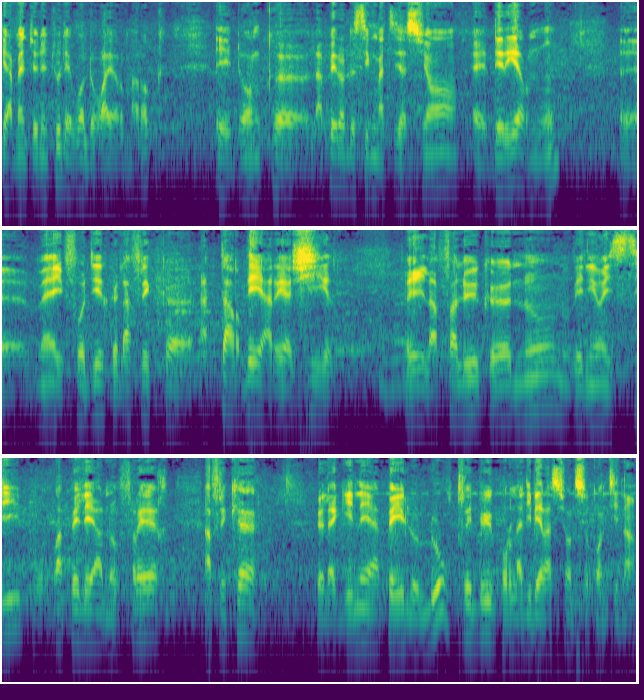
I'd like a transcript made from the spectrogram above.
qui a maintenu tous les vols de Royaume Maroc. Et donc euh, la période de stigmatisation est derrière nous. Euh, mais il faut dire que l'Afrique euh, a tardé à réagir. Et il a fallu que nous, nous venions ici pour rappeler à nos frères africains que la Guinée a payé le lourd tribut pour la libération de ce continent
